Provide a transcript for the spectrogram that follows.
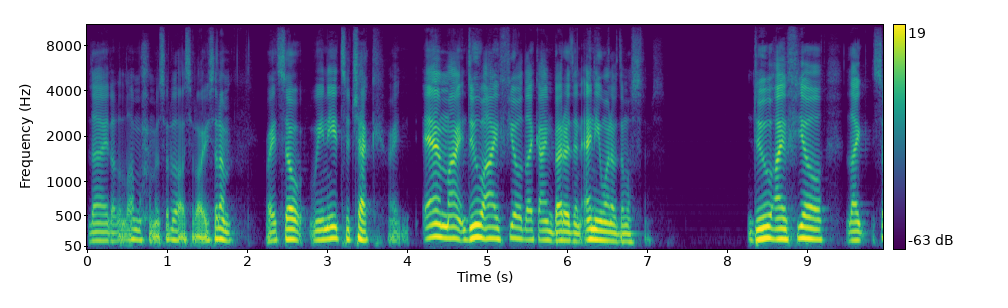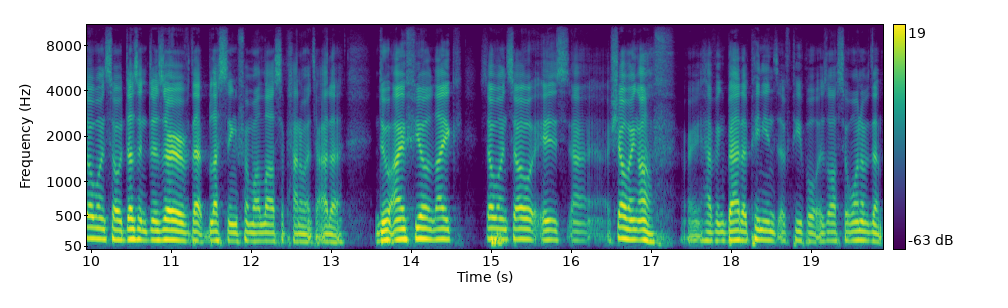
La ilaha Muhammad Right? So we need to check, right? Am I do I feel like I'm better than any one of the Muslims? Do I feel like so and so doesn't deserve that blessing from Allah subhanahu wa ta'ala? Do I feel like so and so is uh, showing off, right? Having bad opinions of people is also one of them,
